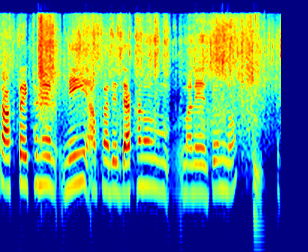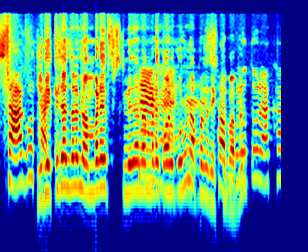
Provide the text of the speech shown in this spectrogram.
শাকটা এখানে নেই আপনাদের দেখানোর মানে জন্য। শাকও যদি থাকে। দেখতে চান তাহলে নম্বরে স্ক্রিনে দেওয়া হ্যাঁ, নাম্বারে কল হ্যাঁ, করুন হ্যাঁ, আপনারা দেখতে পাবেন। সবগুলো তো রাখা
